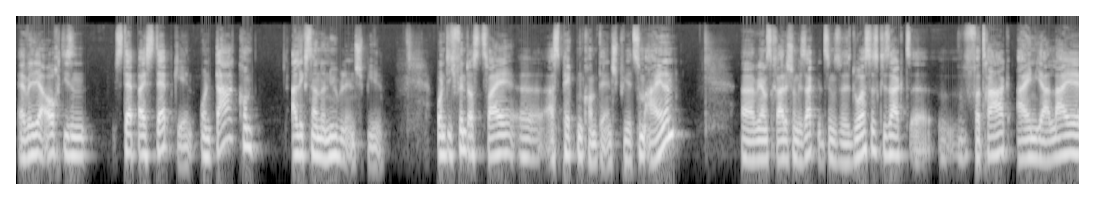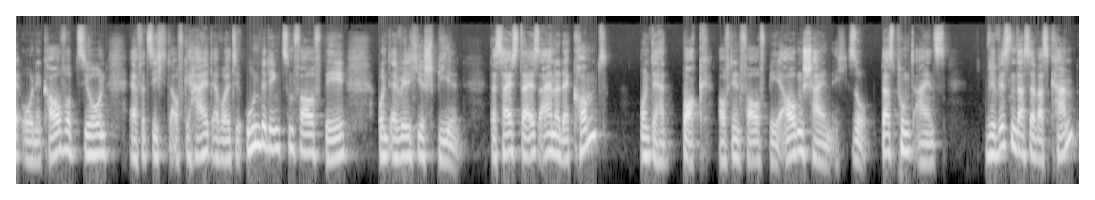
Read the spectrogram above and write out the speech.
er will ja auch diesen Step by Step gehen. Und da kommt Alexander Nübel ins Spiel. Und ich finde, aus zwei äh, Aspekten kommt er ins Spiel. Zum einen, äh, wir haben es gerade schon gesagt, beziehungsweise du hast es gesagt, äh, Vertrag, ein Jahr Laie ohne Kaufoption. Er verzichtet auf Gehalt, er wollte unbedingt zum VfB und er will hier spielen. Das heißt, da ist einer, der kommt und der hat Bock auf den VfB, augenscheinlich. So, das Punkt eins. Wir wissen, dass er was kann.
